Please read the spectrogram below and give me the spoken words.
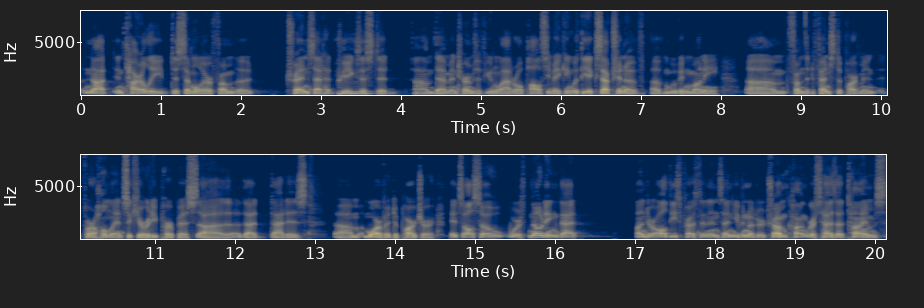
not entirely dissimilar from the trends that had pre-existed mm-hmm. Um, them in terms of unilateral policymaking, with the exception of of moving money um, from the Defense Department for a homeland security purpose. Uh, that that is um, more of a departure. It's also worth noting that under all these presidents and even under Trump, Congress has at times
